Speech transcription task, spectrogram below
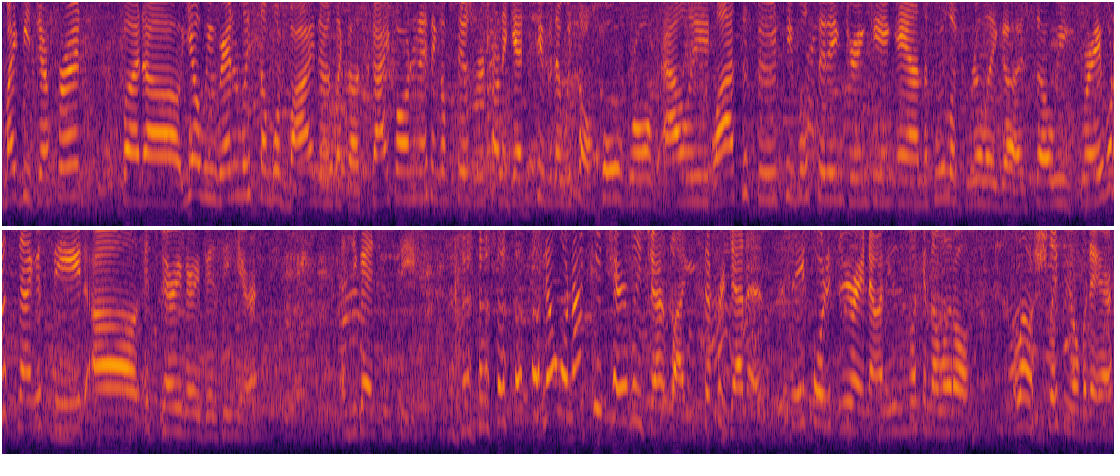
Might be different. But uh, yeah, we randomly stumbled by. There's like a sky garden, I think, upstairs we were trying to get to, but then we saw a whole row of alley, lots of food, people sitting, drinking, and the food looked really good. So we were able to snag a seat. Uh, it's very, very busy here, as you guys can see. no, we're not too terribly jet lagged, except for Dennis. It's 8:43 right now, and he's looking a little, a little sleepy over there.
